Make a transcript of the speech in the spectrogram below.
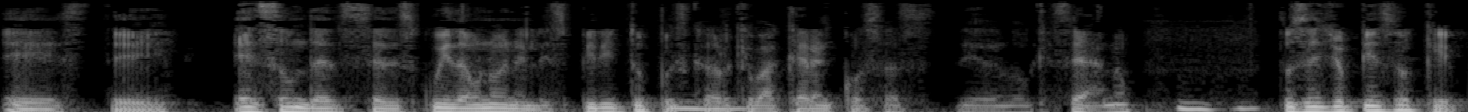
este, es donde se descuida uno en el espíritu, pues claro que va a caer en cosas de lo que sea, ¿no? Entonces yo pienso que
